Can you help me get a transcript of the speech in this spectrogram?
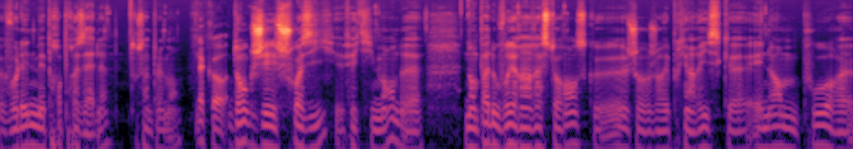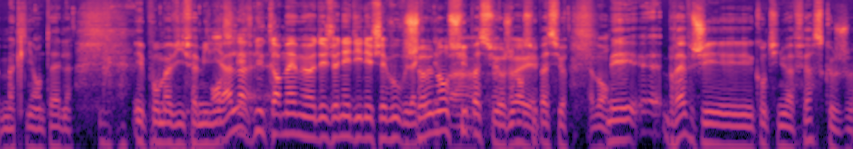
voler de mes propres ailes, tout simplement. D'accord. Donc j'ai choisi effectivement de non pas d'ouvrir un restaurant, ce que j'a- j'aurais pris un risque euh, énorme pour euh, ma clientèle et pour ma vie On familiale. serait venu quand même euh, déjeuner, dîner chez vous. vous je n'en pas, suis hein. pas sûr, je n'en suis pas sûr. Ah bon. Mais euh, bref, j'ai continué à faire ce que je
